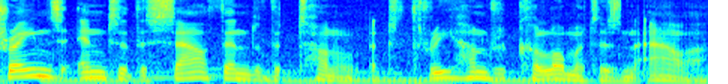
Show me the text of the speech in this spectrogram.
Trains enter the south end of the tunnel at 300 kilometers an hour,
